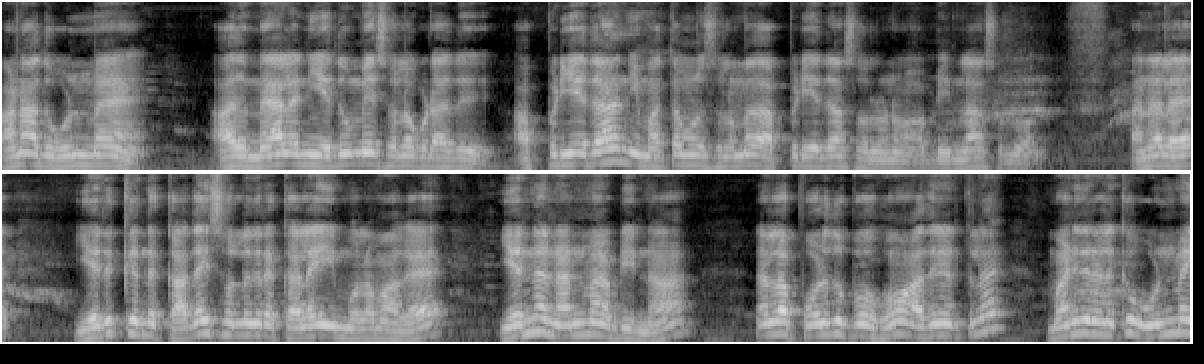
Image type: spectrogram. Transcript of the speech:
ஆனால் அது உண்மை. அது மேலே நீ எதுவுமே சொல்லக்கூடாது. அப்படியே தான் நீ மற்றவங்களுக்கு சொல்லும்போது அப்படியே தான் சொல்லணும் அப்படின்லாம் சொல்லுவாங்க. அதனால் எதுக்கு இந்த கதை சொல்லுகிற கலை மூலமாக என்ன நன்மை அப்படின்னா நல்லா பொழுது போகும் அதே நேரத்தில் மனிதர்களுக்கு உண்மை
